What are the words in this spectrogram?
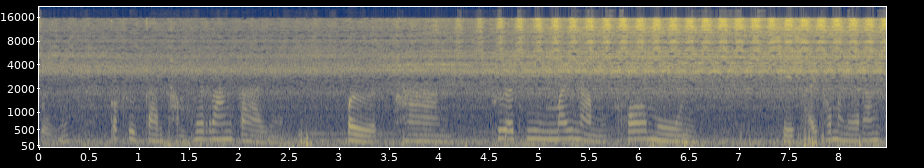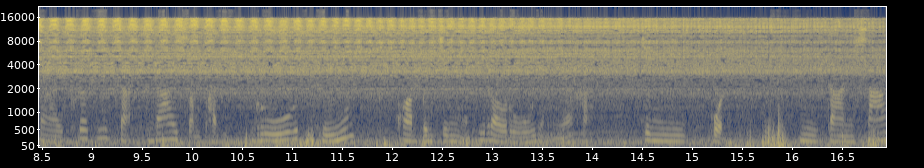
สูง ก็คือการทำให้ร่างกายเนี่ยเปิดทางเพื่อที่ไม่นำข้อมูลเฉยๆเข้ามาในร่างกาย เพื่อที่จะได้สัมผัสรู้ถึงความเป็นจริงอย่างที่เรารู้อย่างนี้ค่ะ จึงมีกฎมีการสร้าง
